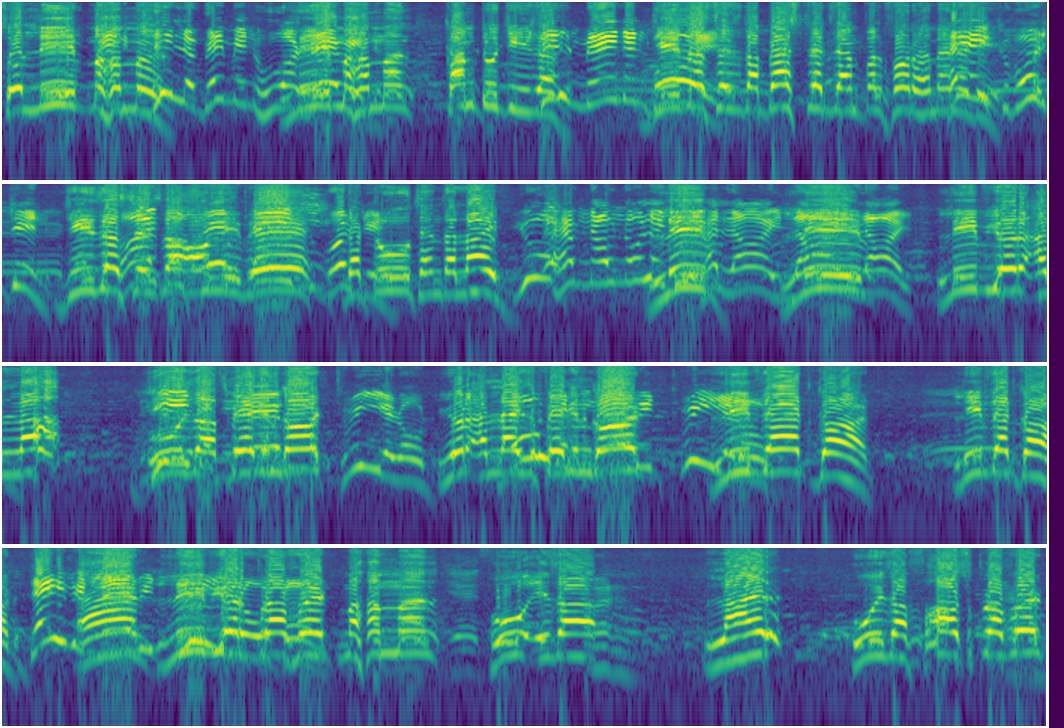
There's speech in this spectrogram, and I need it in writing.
So leave Muhammad. kill women who are Leave. Muhammad. Come to Jesus. Kill men and Jesus boys. is the best example for humanity. Take virgin. Jesus is the only way, the truth, and the life. You have now knowledge Leave, lie, lie, leave, lie. leave your Allah, who is a pagan God. Three-year-old. Your Allah is a pagan God. Leave that God. Leave that God. David and leave your prophet Muhammad, who is a liar, who is a false prophet,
